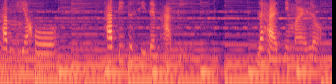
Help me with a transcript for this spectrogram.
Happy ako. Happy to see them happy. Lahad ni Marlo.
